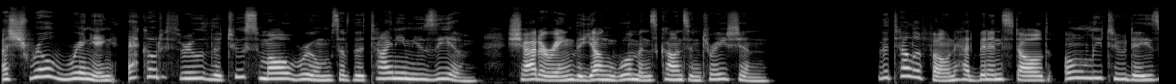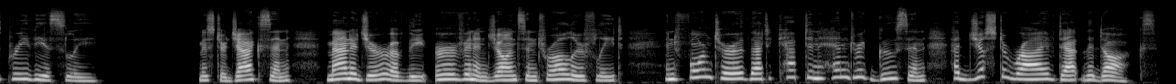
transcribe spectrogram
a shrill ringing echoed through the two small rooms of the tiny museum, shattering the young woman's concentration. The telephone had been installed only two days previously. Mr. Jackson, manager of the Irvin and Johnson trawler fleet, informed her that Captain Hendrik Goosen had just arrived at the docks.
